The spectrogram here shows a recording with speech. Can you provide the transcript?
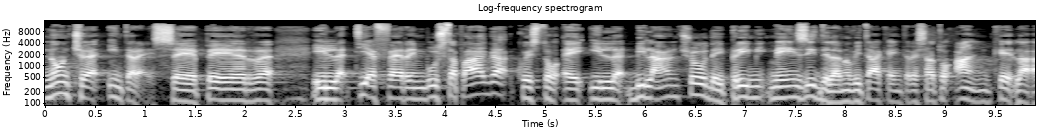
non c'è interesse per il TFR in busta paga, questo è il bilancio dei primi mesi della novità che ha interessato anche la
